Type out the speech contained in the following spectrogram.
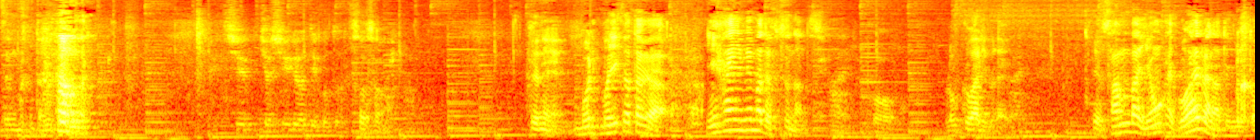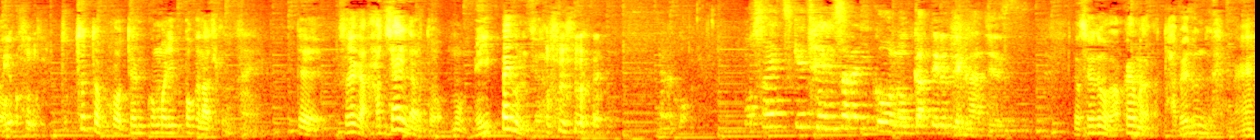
全部食べた終 一応終了ということですそうそう。でね盛り盛り方が2杯目まで普通なんですよ。はい。こう6割ぐらいで3杯4杯5杯ぐらいになってくるとちょっとこうてんこ盛りっぽくなってくるんですよ。でそれが8杯になるともう目いっぱいくるんですよ。なんかこう押さえつけてさらにこう乗っかってるって感じです。それでも和歌山だから食べるんですよね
